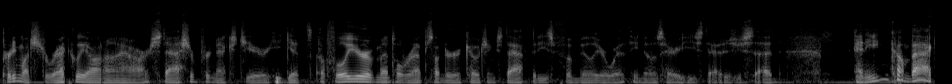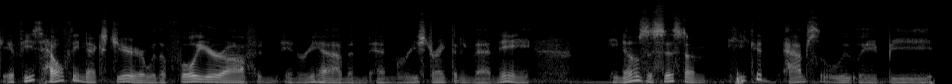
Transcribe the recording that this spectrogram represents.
pretty much directly on IR, stash him for next year. He gets a full year of mental reps under a coaching staff that he's familiar with. He knows Harry Hiestand, as you said. And he can come back if he's healthy next year with a full year off in, in rehab and, and re-strengthening that knee. He knows the system. He could absolutely be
